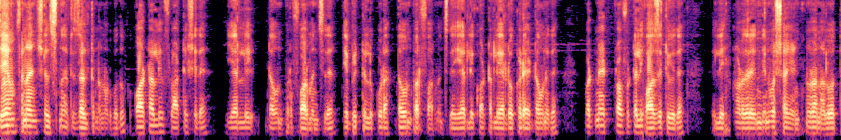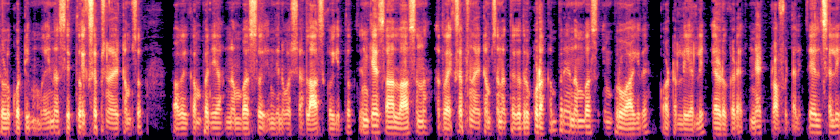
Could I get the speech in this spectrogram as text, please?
ಜೆ ಎಂ ಫೈನಾನ್ಷಿಯಲ್ಸ್ನ ರಿಸಲ್ಟ್ ಅನ್ನು ನೋಡಬಹುದು ಕ್ವಾರ್ಟರ್ಲಿ ಫ್ಲಾಟಿಶ್ ಇದೆ. ಇಯರ್ಲಿ ಡೌನ್ ಪರ್ಫಾರ್ಮೆನ್ಸ್ ಇದೆ. ಎಬಿಟ್ ಅಲ್ಲೂ ಕೂಡ ಡೌನ್ ಪರ್ಫಾರ್ಮೆನ್ಸ್ ಇದೆ. ಇಯರ್ಲಿ ಕ್ವಾರ್ಟರ್ಲಿ ಎರಡು ಕಡೆ ಡೌನ್ ಇದೆ. ಬಟ್ ನೆಟ್ ಪ್ರಾಫಿಟ್ ಅಲ್ಲಿ ಪಾಸಿಟಿವ್ ಇದೆ. ಇಲ್ಲಿ ನೋಡಿದ್ರೆ ಹಿಂದಿನ ವರ್ಷ ಎಂಟುನೂರ ನಲವತ್ತೇಳು ಕೋಟಿ ಮೈನಸ್ ಇತ್ತು. ಎಕ್ಸೆಪ್ಷನಲ್ ಐಟಮ್ಸ್ ಹಾಗಾಗಿ ಕಂಪನಿಯ ನಂಬರ್ಸ್ ಹಿಂದಿನ ವರ್ಷ ಲಾಸ್ ಹೋಗಿತ್ತು. ಇನ್ ಕೇಸ್ ಆ ಲಾಸ್ನ ಅಥವಾ ಎಕ್ಸೆಪ್ಷನ್ ಐಟಮ್ಸ್ ಅನ್ನ ತೆಗೆದ್ರು ಕೂಡ ಕಂಪನಿಯ ನಂಬರ್ಸ್ ಇಂಪ್ರೂವ್ ಆಗಿದೆ. ಕ್ವಾರ್ಟರ್ಲಿ ಅಲ್ಲಿ ಎರಡು ಕಡೆ ನೆಟ್ ಪ್ರಾಫಿಟ್ ಅಲ್ಲಿ ಸೇಲ್ಸ್ ಅಲ್ಲಿ,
